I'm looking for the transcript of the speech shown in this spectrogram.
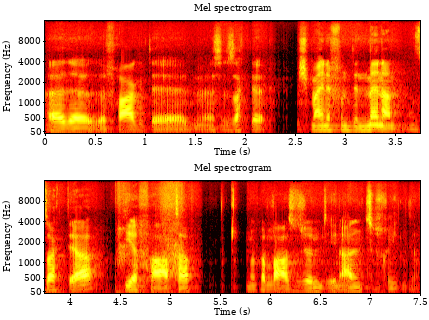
äh, der, der fragte, sagte, ich meine von den Männern. Dann sagt er, ihr Vater. Und Allah mit ihnen allen zufrieden sein.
